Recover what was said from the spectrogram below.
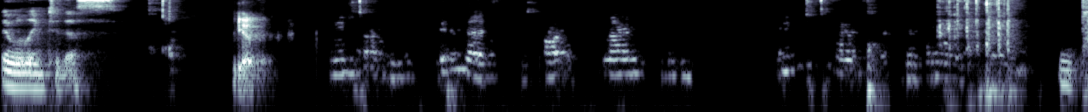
It will link to this. Yep. Oops.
